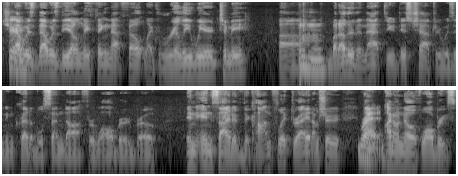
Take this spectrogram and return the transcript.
Sure. that was that was the only thing that felt like really weird to me. Um, Mhm. But other than that, dude, this chapter was an incredible send off for Wahlberg, bro. In inside of the conflict, right? I'm sure. like, Right. I don't know if Wahlberg's.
